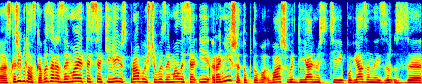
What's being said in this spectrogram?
Е, Скажіть, будь ласка, ви зараз займаєтеся тією справою, що ви займалися і раніше, тобто ваш вид діяльності пов'язаний з, з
